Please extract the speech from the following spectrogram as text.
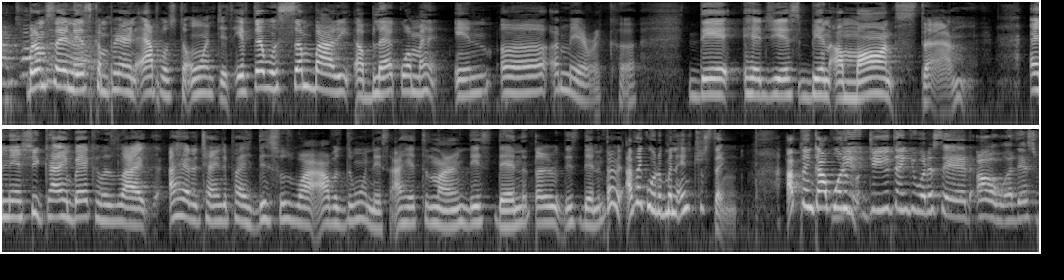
I'm but I'm saying it's comparing apples to oranges. If there was somebody, a black woman in uh, America, that had just been a monster and then she came back and was like, I had to change the pace. This was why I was doing this. I had to learn this, then the third, this, then the third. I think it would have been interesting. I think I would have. Do, do, you think you would have said, oh, well, that's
